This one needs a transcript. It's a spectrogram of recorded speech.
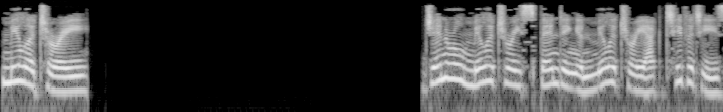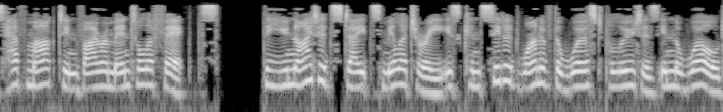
Military General military spending and military activities have marked environmental effects. The United States military is considered one of the worst polluters in the world,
